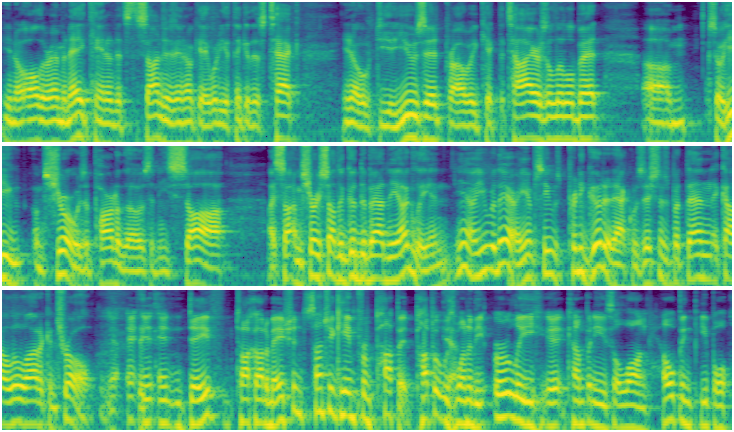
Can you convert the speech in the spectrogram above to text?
you know, all their M&A candidates to Sanjay saying, okay, what do you think of this tech? You know, do you use it? Probably kick the tires a little bit. Um, so he, I'm sure, was a part of those and he saw I saw, I'm sure he saw the good, the bad, and the ugly, and you know, you were there. EMC was pretty good at acquisitions, but then it got a little out of control. Yeah. And, and, Dave, talk automation. Sanjay came from Puppet. Puppet was yeah. one of the early uh, companies along helping people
